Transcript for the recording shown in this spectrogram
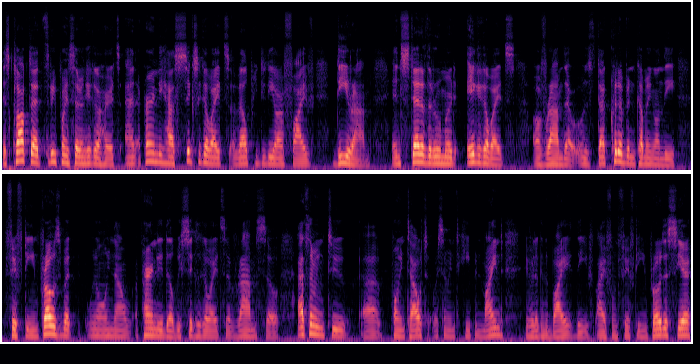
It's clocked at 3.7 GHz and apparently has 6 GB of LPDDR5 DRAM instead of the rumored 8 GB of RAM that was that could have been coming on the 15 Pros, but we only now apparently there'll be six gigabytes of RAM. So that's something to uh, point out or something to keep in mind if you're looking to buy the iPhone 15 Pro this year.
